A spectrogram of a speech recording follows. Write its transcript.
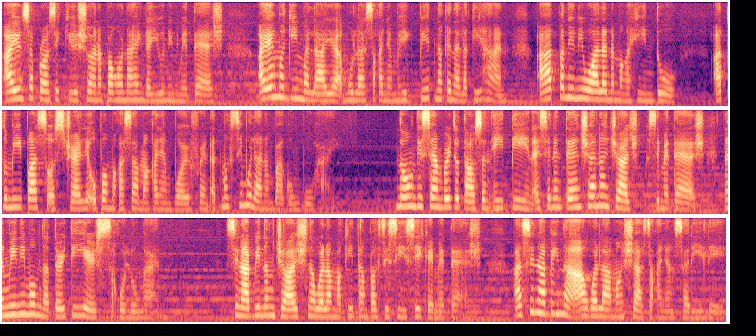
Ayon sa prosecution, ang pangunahing layunin ni Mitesh ay ang maging malaya mula sa kanyang mahigpit na kinalakihan at paniniwala ng mga Hindu at lumipas sa Australia upang makasama ang kanyang boyfriend at magsimula ng bagong buhay. Noong December 2018 ay sinentensya ng judge si Mitesh ng minimum na 30 years sa kulungan. Sinabi ng judge na walang makitang pagsisisi kay Mitesh at sinabing naaawa lamang siya sa kanyang sarili.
